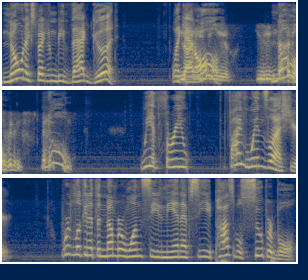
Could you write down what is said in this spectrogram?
No one expected them to be that good. Like Not at all. You. You No. not even expect. No. We had three, five wins last year. We're looking at the number one seed in the NFC, possible Super Bowl,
